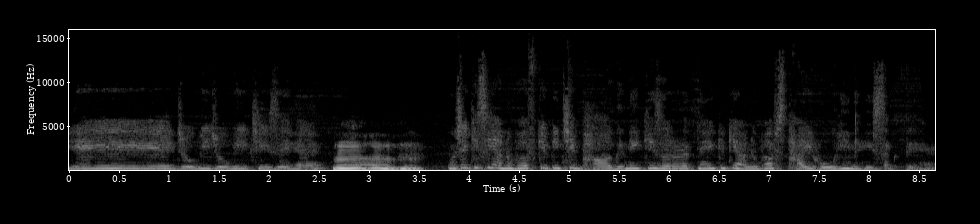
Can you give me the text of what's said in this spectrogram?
ये जो भी जो भी चीज़ें हैं अ, हम्म, हम्म, मुझे किसी अनुभव के पीछे भागने की ज़रूरत नहीं क्योंकि अनुभव स्थायी हो ही नहीं सकते हैं।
